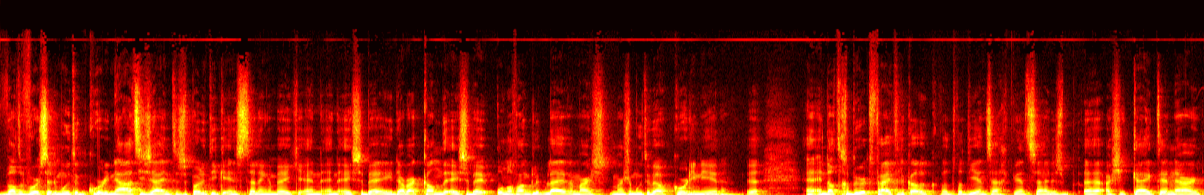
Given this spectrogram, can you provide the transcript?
wat we voorstellen, er moet een coördinatie zijn tussen politieke instellingen een beetje en, en ECB. Daarbij kan de ECB onafhankelijk blijven, maar, maar ze moeten wel coördineren. En, en, dat gebeurt feitelijk ook, wat, wat Jens eigenlijk net zei. Dus uh, als je kijkt hè, naar...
